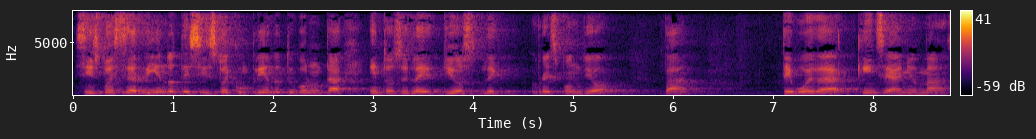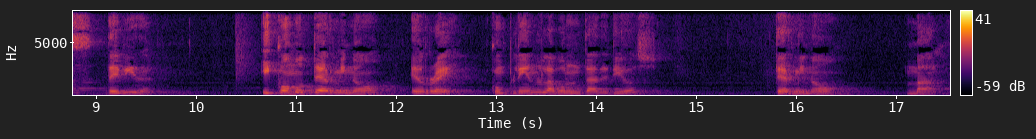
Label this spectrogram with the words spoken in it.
Si estoy sirviéndote, si estoy cumpliendo tu voluntad, entonces Dios le respondió, va, te voy a dar 15 años más de vida. ¿Y cómo terminó el rey? Cumpliendo la voluntad de Dios, terminó mal.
